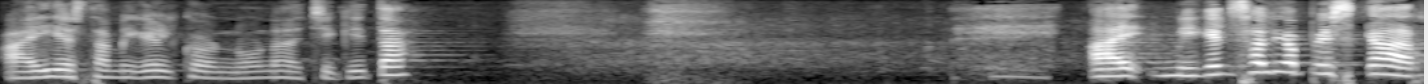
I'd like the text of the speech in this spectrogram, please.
ahí está Miguel con una chiquita. Miguel salió a pescar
